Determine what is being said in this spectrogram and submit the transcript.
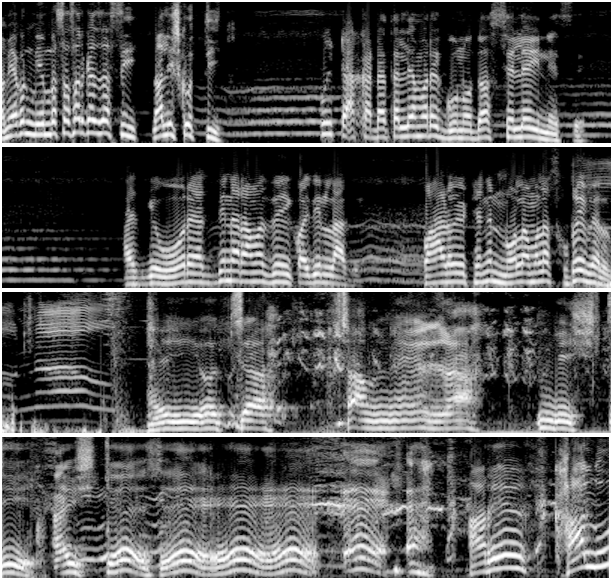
আমি এখন মেম্বার চাচার কাছে যাচ্ছি নালিশ করতি ওই টাকাটা তাহলে আমার গুণদাস ছেলেই নেছে। আজকে ওর একদিন আর আমার যে কয়দিন লাগে। পাহাড় হয়ে ঠেঙে নলা মলা ছুটাই ফেলব। এই হচ্ছে সামনে যা বৃষ্টি আসতেছে আরে খালু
